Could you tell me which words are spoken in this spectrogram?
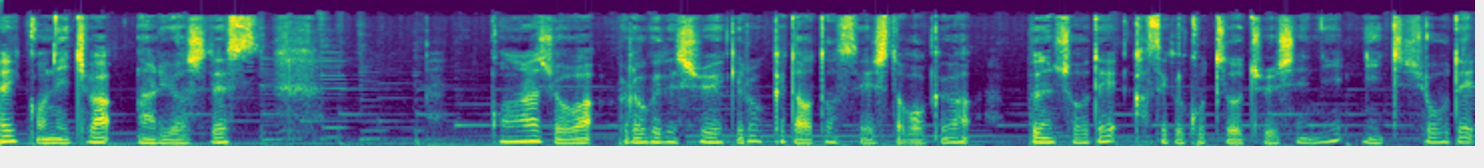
はい、こんにちは。成吉です。このラジオはブログで収益6桁を達成した僕が文章で稼ぐコツを中心に日常で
